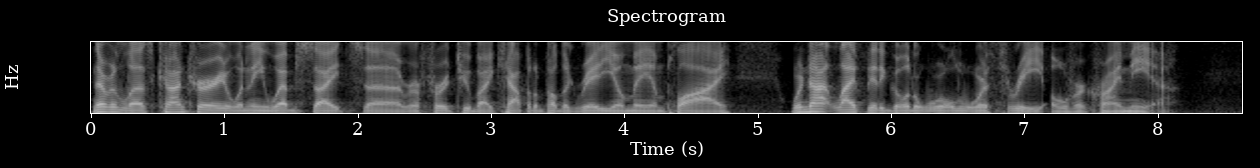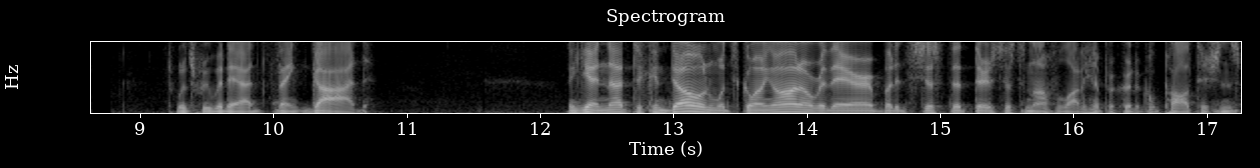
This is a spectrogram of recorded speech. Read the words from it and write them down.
Nevertheless, contrary to what any websites uh, referred to by Capital Public Radio may imply, we're not likely to go to World War III over Crimea. To which we would add, thank God. Again, not to condone what's going on over there, but it's just that there's just an awful lot of hypocritical politicians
